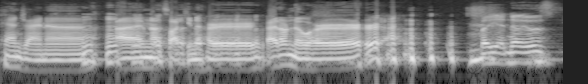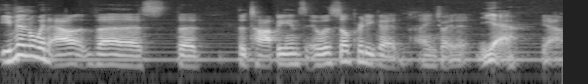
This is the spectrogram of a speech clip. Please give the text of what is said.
Pangina. I'm not talking to her. I don't know her. Yeah. But yeah, no, it was even without the the the toppings, it was still pretty good. I enjoyed it. yeah. Yeah.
